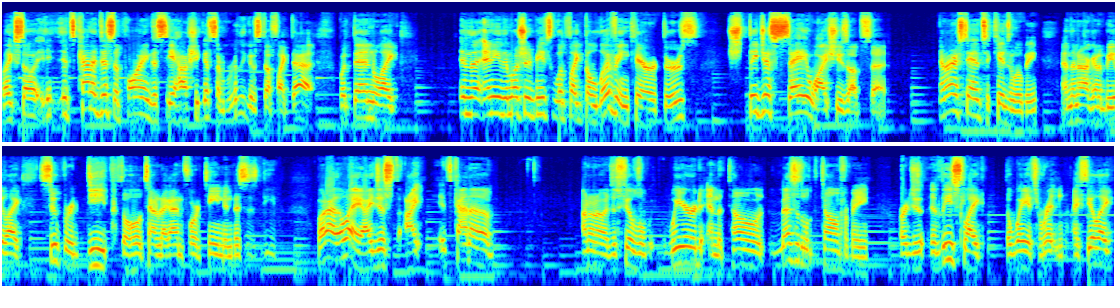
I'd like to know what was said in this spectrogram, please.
Like, so it, it's kind of disappointing to see how she gets some really good stuff like that, but then like in the any of the emotional beats with like the living characters, sh- they just say why she's upset. And I understand it's a kids movie, and they're not going to be like super deep the whole time. Like I'm 14 and this is deep. But either way, I just I it's kind of I don't know. It just feels weird, and the tone messes with the tone for me, or just at least like the way it's written. I feel like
